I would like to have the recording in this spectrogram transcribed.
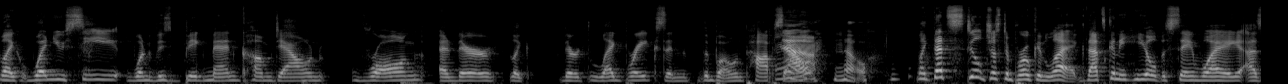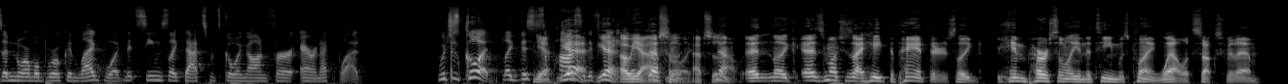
like when you see one of these big men come down wrong and they're like their leg breaks and the bone pops Yeah, out. no. Like that's still just a broken leg. That's going to heal the same way as a normal broken leg would, and it seems like that's what's going on for Aaron Ekblad, which is good. Like this Yeah. is a positive yeah, thing. Oh, yeah, definitely, absolutely, absolutely. No, and like as much as I hate the Panthers, like him personally and the team was playing well. It sucks for them.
